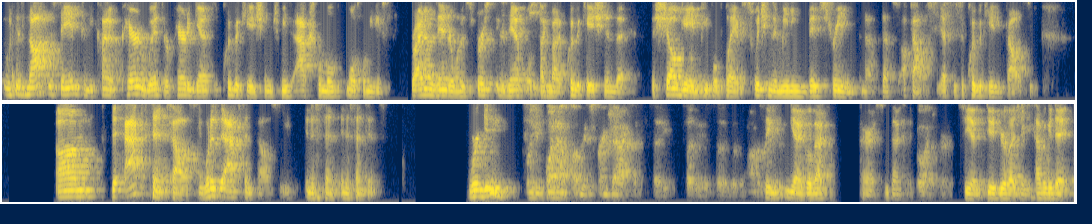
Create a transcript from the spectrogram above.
which is not the same, can be kind of paired with or paired against equivocation, which means actual mul- multiple meanings. Brian Alexander, one of his first examples, talking about equivocation, the, the shell game people play of switching the meaning midstream, and that's that's a fallacy. That's this equivocating fallacy. Um, the accent fallacy. What is the accent fallacy in a sen- in a sentence? We're getting So you point out somebody's French accent, said he said he says it not a so, yeah, go back to Paris. Exactly. See ya, dude. You're a legend. Have a good day.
